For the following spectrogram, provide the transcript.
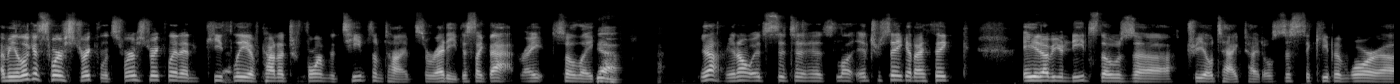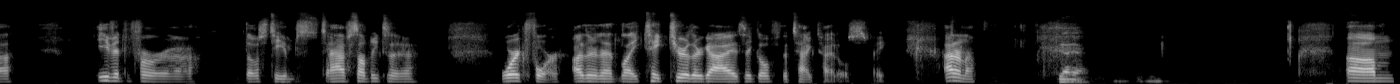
I mean, look at Swerve Strickland. Swerve Strickland and Keith Lee have kind of formed a team sometimes already, just like that, right? So like, Yeah, yeah, you know, it's it's it's interesting, and I think AEW needs those uh trio tag titles just to keep it more uh even for uh those teams to have something to work for other than like take two other guys and go for the tag titles. Like, I don't know. yeah, yeah. Um.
